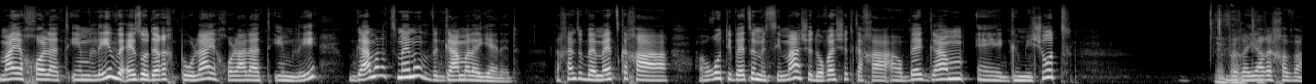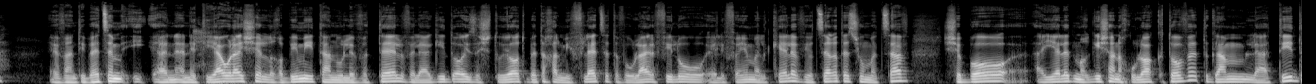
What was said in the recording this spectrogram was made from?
מה יכול להתאים לי ואיזו דרך פעולה יכולה להתאים לי, גם על עצמנו וגם על הילד. לכן זה באמת ככה, ההורות היא בעצם משימה שדורשת ככה הרבה גם אה, גמישות בראייה רחבה. הבנתי. בעצם הנטייה אולי של רבים מאיתנו לבטל ולהגיד, אוי, זה שטויות, בטח על מפלצת, ואולי אפילו אה, לפעמים על כלב, יוצרת איזשהו מצב שבו הילד מרגיש שאנחנו לא הכתובת, גם לעתיד,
